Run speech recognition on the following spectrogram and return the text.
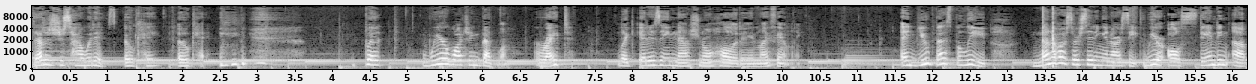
That is just how it is. Okay? Okay. but we're watching Bedlam, right? Like it is a national holiday in my family. And you best believe None of us are sitting in our seats. We are all standing up,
